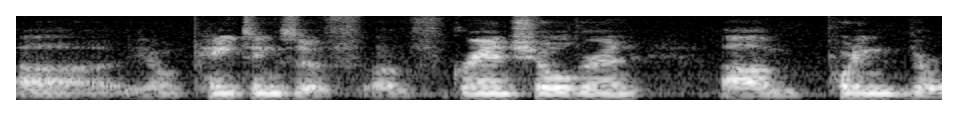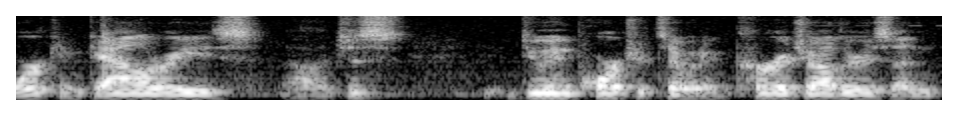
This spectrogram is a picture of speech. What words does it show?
uh, you know, paintings of, of grandchildren, um, putting their work in galleries, uh, just doing portraits that would encourage others and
